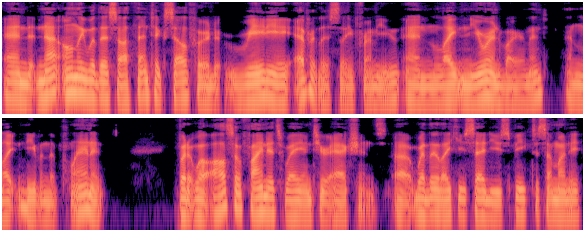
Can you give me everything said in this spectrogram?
And not only will this authentic selfhood radiate effortlessly from you and lighten your environment and lighten even the planet, but it will also find its way into your actions. Uh, whether, like you said, you speak to somebody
